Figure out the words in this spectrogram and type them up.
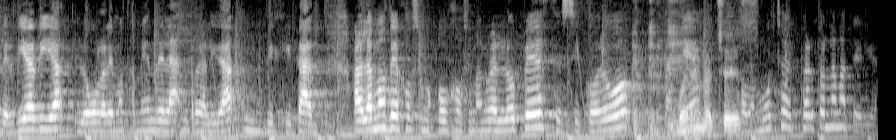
del día a día y luego hablaremos también de la realidad digital. Hablamos de José, con José Manuel López, psicólogo, también como muchos expertos en la materia.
